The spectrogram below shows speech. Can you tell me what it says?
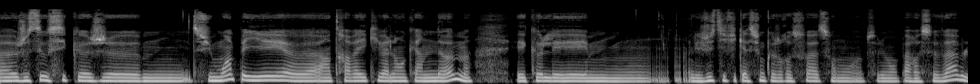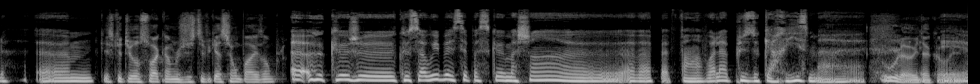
Euh, je sais aussi que je hum, suis moins payée euh, à un travail équivalent qu'un homme et que les, hum, les justifications que je reçois sont absolument pas recevables. Euh, Qu'est-ce que tu reçois comme justification, par exemple? Euh, Que je que ça, oui, ben c'est parce que machin, euh, enfin voilà, plus de charisme. Euh, Ouh là, oui, d'accord. Oui.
